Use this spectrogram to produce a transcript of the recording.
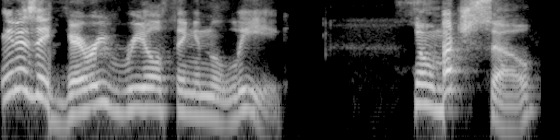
It is a very real thing in the league. So much so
